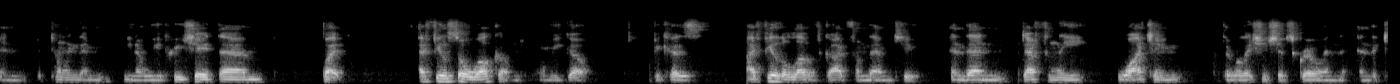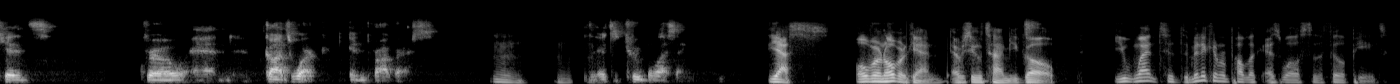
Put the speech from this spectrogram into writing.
and telling them, you know, we appreciate them. But I feel so welcomed when we go because I feel the love of God from them too. And then definitely watching the relationships grow and, and the kids grow and God's work in progress. Mm. It's a true blessing. Yes, over and over again, every single time you go. You went to Dominican Republic as well as to the Philippines.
